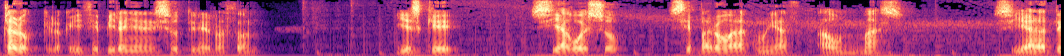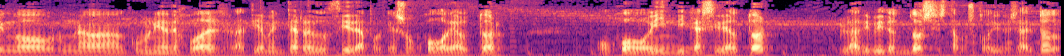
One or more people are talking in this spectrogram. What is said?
Claro, que lo que dice Piraña en eso tiene razón. Y es que si hago eso, separo a la comunidad aún más. Si ahora tengo una comunidad de jugadores relativamente reducida porque es un juego de autor, un juego indie casi de autor, la divido en dos, estamos jodidos ya del todo.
